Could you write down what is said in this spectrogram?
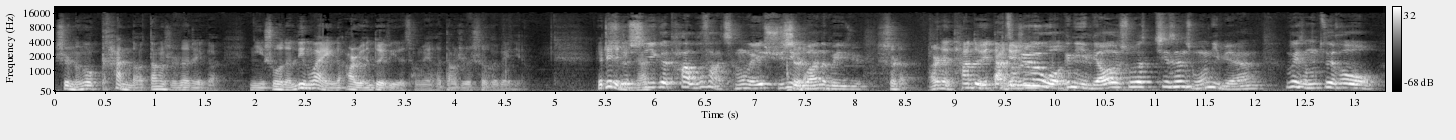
是能够看到当时的这个你说的另外一个二元对立的层面和当时的社会背景。就这个是一个他无法成为徐警官的悲剧。是的，而且他对于大学这就是生，我跟你聊说《寄生虫》里边为什么最后，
